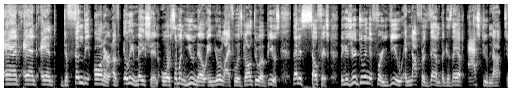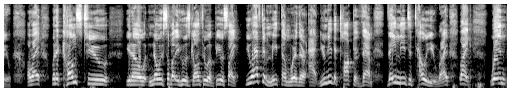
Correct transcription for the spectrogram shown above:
and, and, and defend the honor of Illymation or someone you know in your life who has gone through abuse, that is selfish because you're doing it for you and not for them because they have asked you not to, all right? When it comes to, you know, knowing somebody who has gone through abuse, like, you have to meet them where they're at. You need to talk to them. They need to tell you, right? Like, when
